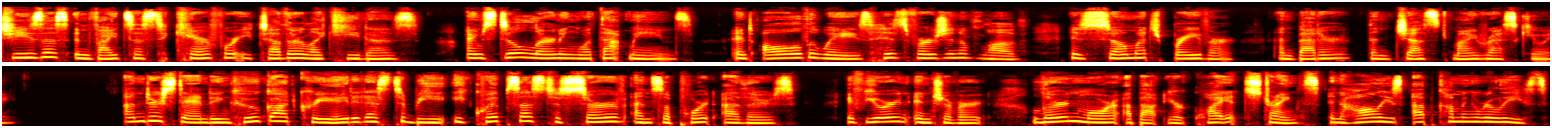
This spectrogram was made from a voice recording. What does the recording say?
Jesus invites us to care for each other like he does. I'm still learning what that means and all the ways his version of love is so much braver and better than just my rescuing. Understanding who God created us to be equips us to serve and support others. If you're an introvert, learn more about your quiet strengths in Holley's upcoming release,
